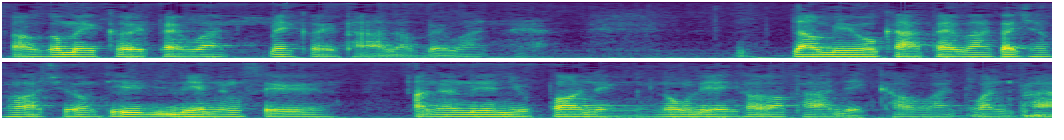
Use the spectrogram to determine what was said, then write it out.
เขาก็ไม่เคยไปวัด ไม่เคยพาเราไปวัด เรามีโอกาสไปวัดก็เฉพาะช่วงที่เรียนหนังสือ อนนั้นเรียนอยู่ปหนึ่งโรงเรียนเขาก็พาเด็กเข้าวัดวันพระ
